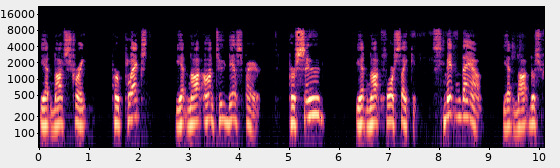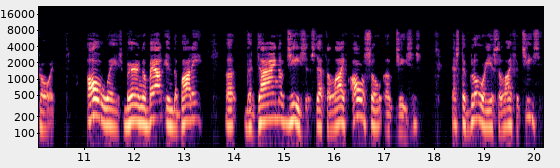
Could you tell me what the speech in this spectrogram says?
yet not straitened, perplexed, yet not unto despair, pursued, yet not forsaken, smitten down, yet not destroyed, always bearing about in the body uh, the dying of Jesus, that the life also of Jesus, that's the glory, is the life of Jesus.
